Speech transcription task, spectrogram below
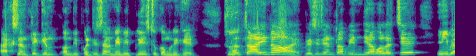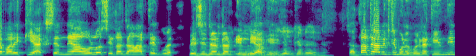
Action taken on the petition may be pleased to communicate. শুধু তাই নয় প্রেসিডেন্ট অফ ইন্ডিয়া বলেছে এই ব্যাপারে কি অ্যাকশন নেওয়া হলো সেটা জানাতে প্রেসিডেন্ট অফ ইন্ডিয়াকে জেল খেটে এলেন তাতে আমি কিছু মনে করি না তিন দিন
